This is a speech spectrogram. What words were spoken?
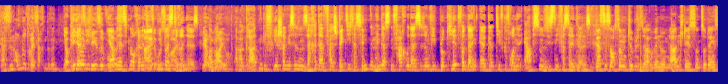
Da sind auch nur drei Sachen drin. Ja, okay, Bier, da sieht, Käse, ja, aber da sieht man auch relativ Alter, gut, was Mayo. drin ist. Ja, und aber, Mayo. Aber gerade ein Gefrierschrank ist ja so eine Sache, da versteckt sich das hinten im hintersten Fach oder es ist irgendwie blockiert von deinen äh, ge- tiefgefrorenen Erbsen und du siehst nicht, was dahinter ist. Das ist auch so eine typische Sache, wenn du im Laden stehst und so denkst,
